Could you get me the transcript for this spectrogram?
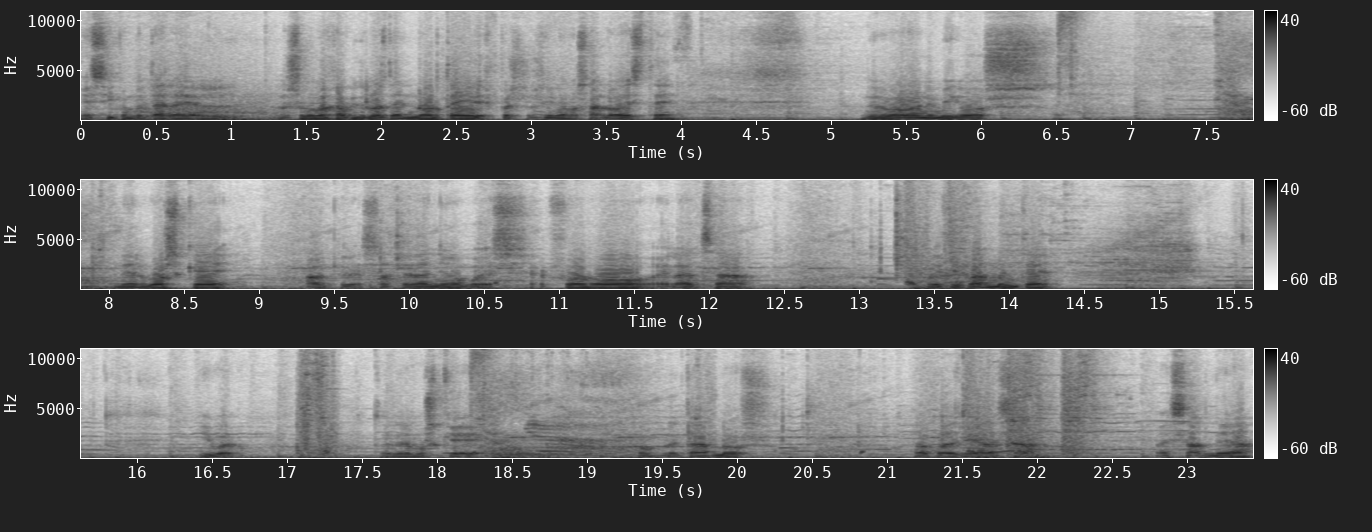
Y así completar los segundos capítulos del norte y después nos iremos al oeste. De nuevo enemigos del bosque, al que les hace daño pues el fuego, el hacha, principalmente. Y bueno tendremos que completarlos. Para poder llegar a esa, a esa aldea.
